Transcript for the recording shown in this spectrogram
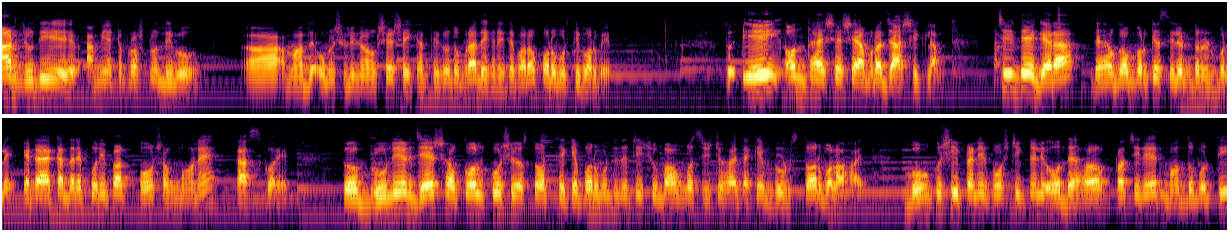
আর যদি আমি একটা প্রশ্ন দিব আমাদের অনুশীলনী অংশে, সেইখান থেকেও তোমরা দেখে নিতে পারো পরবর্তী পর্বে। তো এই অধ্যায় শেষে আমরা যা শিখলাম দিয়ে ঘেরা দেহ গহ্বরকে সিলেন্ডরন বলে, এটা একাধারে পরিপাক ও সংবহনে কাজ করে। তো ভ্রূণের যে সকল কোষীয় স্তর থেকে পরবর্তীতে টিস্যু বা অঙ্গ সৃষ্টি হয়, তাকে ভ্রূণ স্তর বলা হয়। বহুকোষী প্রাণীর পৌষ্টিকনালী ও দেহ প্রাচীরের মধ্যবর্তী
